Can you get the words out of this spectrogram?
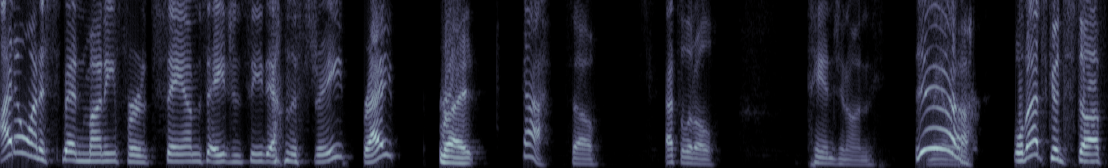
I don't want to spend money for Sam's agency down the street, right? Right. Yeah. So that's a little tangent on. Yeah. It. Well, that's good stuff.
